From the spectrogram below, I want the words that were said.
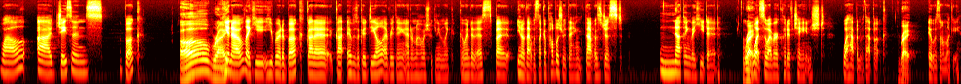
Well, uh, Jason's book, Oh, right. you know, like he, he wrote a book, got a, got, it was a good deal. Everything. I don't know how much we can even like go into this, but you know, that was like a publisher thing. That was just nothing that he did Right. whatsoever could have changed what happened with that book. Right. It was unlucky.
